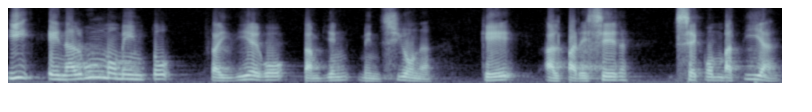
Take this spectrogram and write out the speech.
y en algún momento Fray Diego también menciona que al parecer se combatía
